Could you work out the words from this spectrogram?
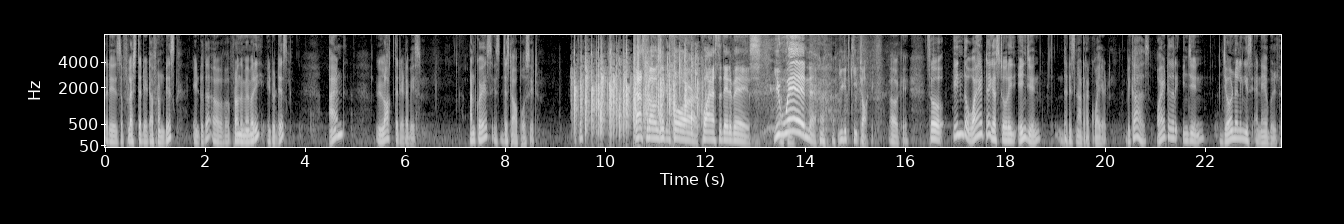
that is, flush the data from disk into the uh, from the memory into disk, and lock the database. Unquiesce is just opposite. Okay. That's what I was looking for. Quiesce the database. You win. you get to keep talking. Okay. So in the WiredTiger storage engine, that is not required because WiredTiger engine journaling is enabled.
